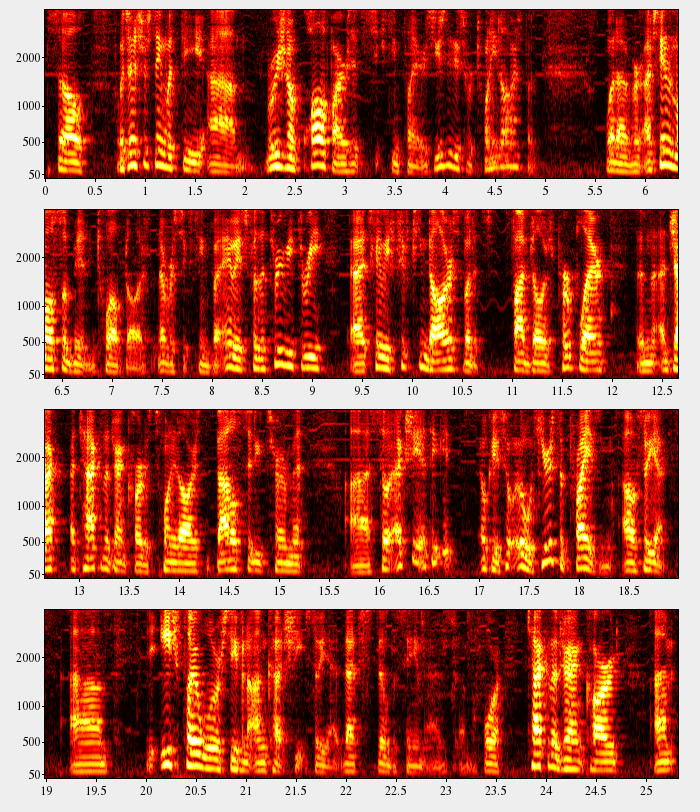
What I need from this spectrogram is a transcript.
so what's interesting with the um, regional qualifiers, it's 16 players. Usually these were $20, but whatever. I've seen them also been $12, never 16 But anyways, for the 3v3, uh, it's going to be $15, but it's $5 per player. Then the Jack, Attack of the Giant card is $20. The Battle City Tournament. Uh, so actually, I think it... Okay, so oh, here's the pricing. Oh, so yeah. Um, each player will receive an uncut sheet. So yeah, that's still the same as uh, before. Attack of the Giant card. Um,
